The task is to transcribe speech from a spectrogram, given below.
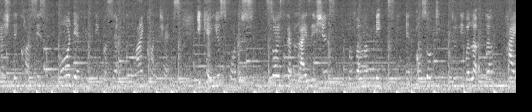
ash that consists of more than 50% of the lime contents. It can use for the soil stabilizations, performance mix, and also to develop the high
